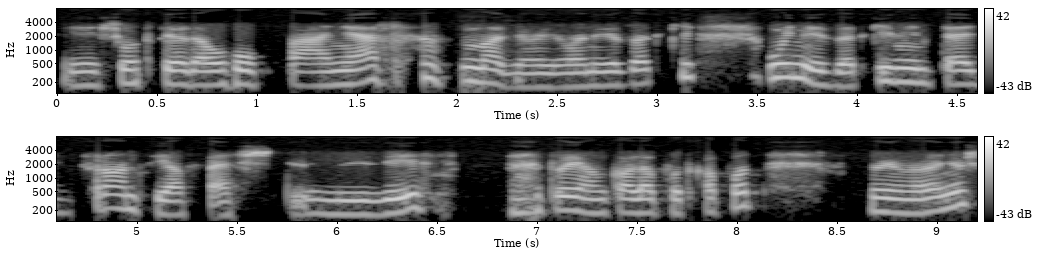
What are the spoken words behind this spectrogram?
és ott például hoppányát, nagyon jól nézett ki. Úgy nézett ki, mint egy francia festőművész, tehát olyan kalapot kapott, nagyon aranyos,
